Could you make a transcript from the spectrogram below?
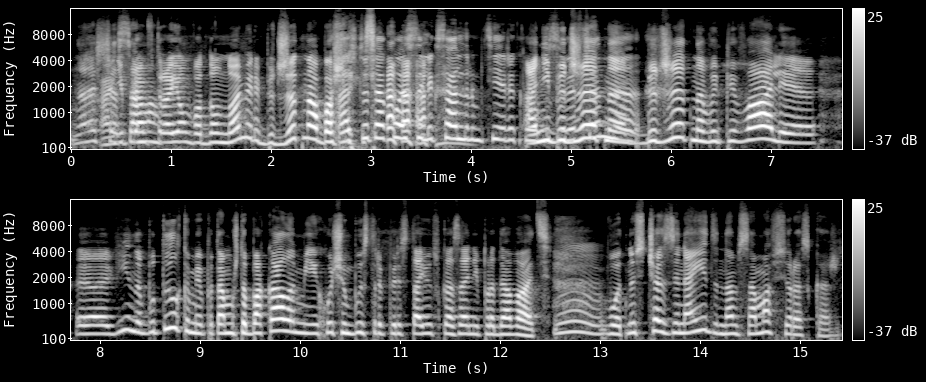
Они прям втроем в одном номере бюджетно обошлись. А что такое с Александром Терековым? Они бюджетно, бюджетно выпивали э, вина бутылками, потому что бокалами их очень быстро перестают в Казани продавать. Mm. Вот, но сейчас Зинаида нам сама все расскажет.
